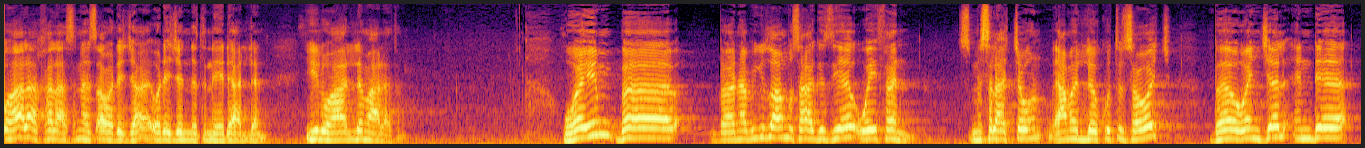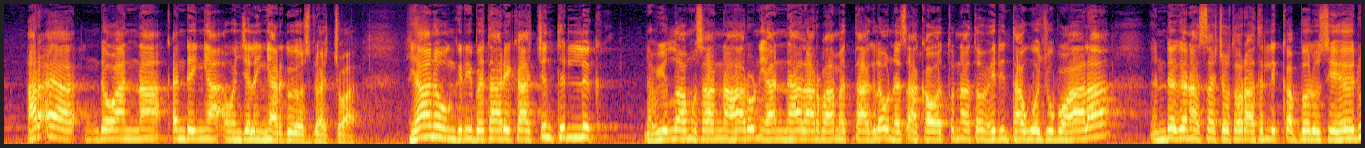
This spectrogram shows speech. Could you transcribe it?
በኋላ ከላስ ነፃ ወደ ጀነት እንሄዳለን ይሉሃል ማለት ነው ወይም በነቢዩላህ ሙሳ ጊዜ ወይፈን ምስላቸውን ያመለኩትን ሰዎች በወንጀል እንደ አርአያ እንደ ዋና ቀንደኛ ወንጀለኛ አድርገው ይወስዷቸዋል። ያ ነው እንግዲህ በታሪካችን ትልቅ ነቢዩላህ ሙሳና ሀሩን ያን ያህል አርባ ዓመት ታግለው ነጻ ካወጡና ተውሂድን ታወጁ በኋላ እንደገና እሳቸው ተውራትን ሊቀበሉ ሲሄዱ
